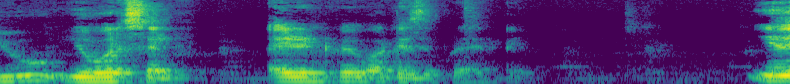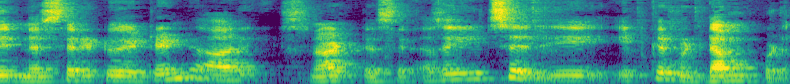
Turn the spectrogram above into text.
You yourself identify what is the priority ఇది necessary to attend or it's not necessary అసలు it's it can be dumped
